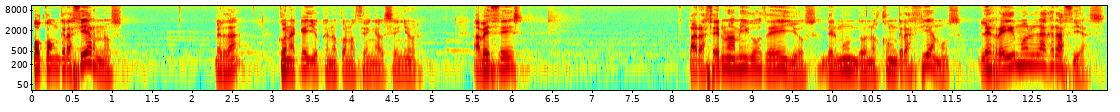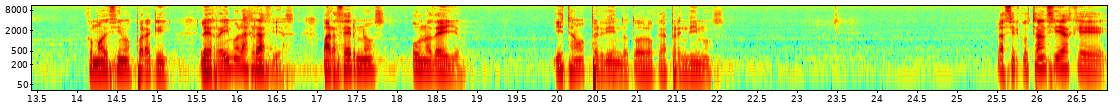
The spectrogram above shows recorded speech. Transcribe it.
o congraciarnos, ¿verdad? Con aquellos que no conocen al Señor. A veces, para hacernos amigos de ellos, del mundo, nos congraciamos, les reímos las gracias, como decimos por aquí, les reímos las gracias para hacernos uno de ellos y estamos perdiendo todo lo que aprendimos. Las circunstancias que,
